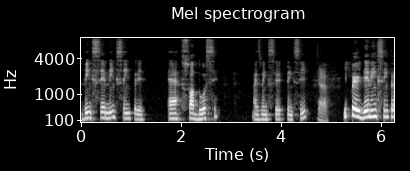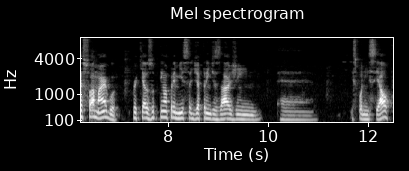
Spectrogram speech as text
vencer nem sempre é só doce, mas vencer, venci. É. E perder nem sempre é só amargo, porque a ZUP tem uma premissa de aprendizagem é, exponencial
